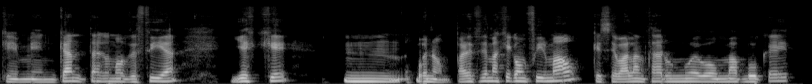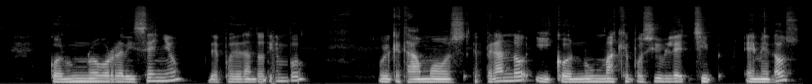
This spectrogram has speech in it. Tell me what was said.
que me encanta, como os decía, y es que, mm, bueno, parece más que confirmado que se va a lanzar un nuevo MacBook Air con un nuevo rediseño después de tanto tiempo, el que estábamos esperando, y con un más que posible chip M2.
